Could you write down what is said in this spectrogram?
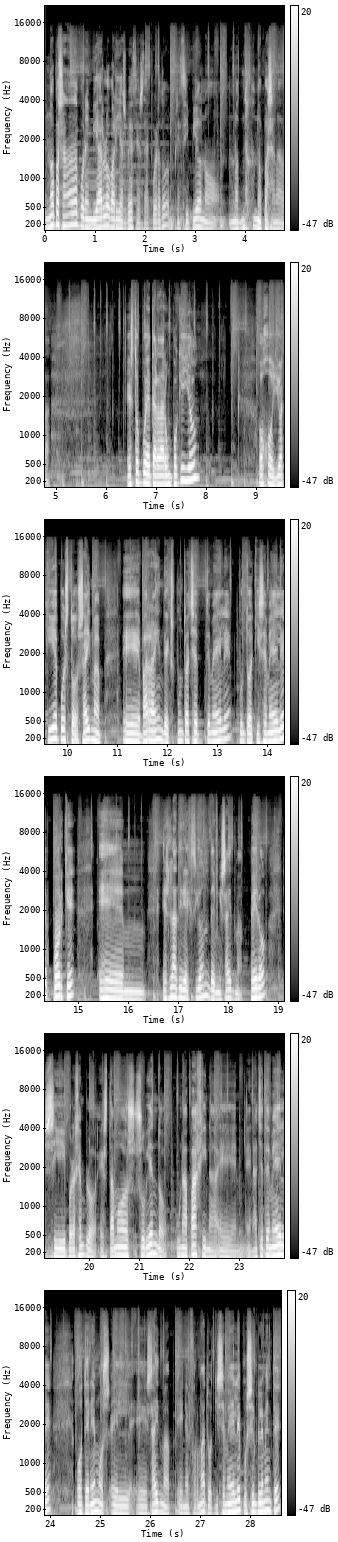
No pasa nada por enviarlo varias veces, ¿de acuerdo? En principio no, no, pasa nada. Esto puede tardar un poquillo. Ojo, yo aquí he puesto sitemap eh, barra index.html.xml porque em, es la dirección de mi sitemap. Pero si, por ejemplo, estamos subiendo una página en, HTML o tenemos el eh, sitemap en el formato XML, pues simplemente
